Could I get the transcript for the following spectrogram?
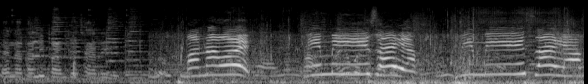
Dan Natali bantu cari. Mana woi? Mimi sayang, Mimi sayang.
